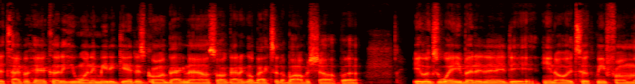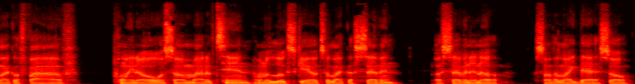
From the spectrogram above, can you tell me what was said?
the type of haircut that he wanted me to get is growing back now. So I got to go back to the barbershop, but it looks way better than it did. You know, it took me from like a 5.0 or something out of 10 on a look scale to like a seven, a seven and up, something like that. So,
